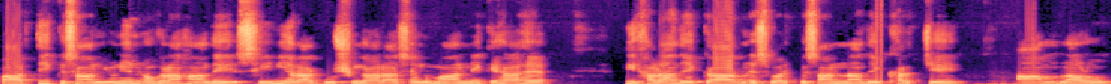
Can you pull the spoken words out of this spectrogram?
ਭਾਰਤੀ ਕਿਸਾਨ ਯੂਨੀਅਨ ਉਗਰਾਹਾਂ ਦੇ ਸੀਨੀਅਰ ਆਗੂ ਸ਼ਿੰਗਾਰਾ ਸਿੰਘ ਮਾਨ ਨੇ ਕਿਹਾ ਹੈ ਕਿ ਹੜ੍ਹਾਂ ਦੇ ਕਾਰਨ ਇਸ ਵਾਰ ਕਿਸਾਨਾਂ ਦੇ ਖਰਚੇ ਆਮ ਨਾਲੋਂ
